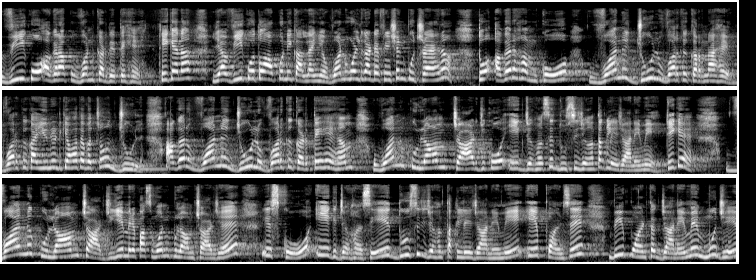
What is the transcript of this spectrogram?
वी को अगर आप वन कर देते हैं, ठीक है ना? या वी को तो आपको निकालना ही है। वन वोल्ट का डेफिनेशन पूछ रहा है ना? तो अगर हमको वन जूल वर्क करना है वर्क का यूनिट क्या होता है बच्चों? जूल अगर वन जूल वर्क करते हैं हम वन कुलाम चार्ज को एक जगह से दूसरी जगह तक ले जाने में, ठीक है? वन कुलाम चार्ज ये मेरे पास वन कुलाम चार्ज है, इसको एक जगह से दूसरी जगह तक ले जाने में ए पॉइंट से बी पॉइंट तक जाने में मुझे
